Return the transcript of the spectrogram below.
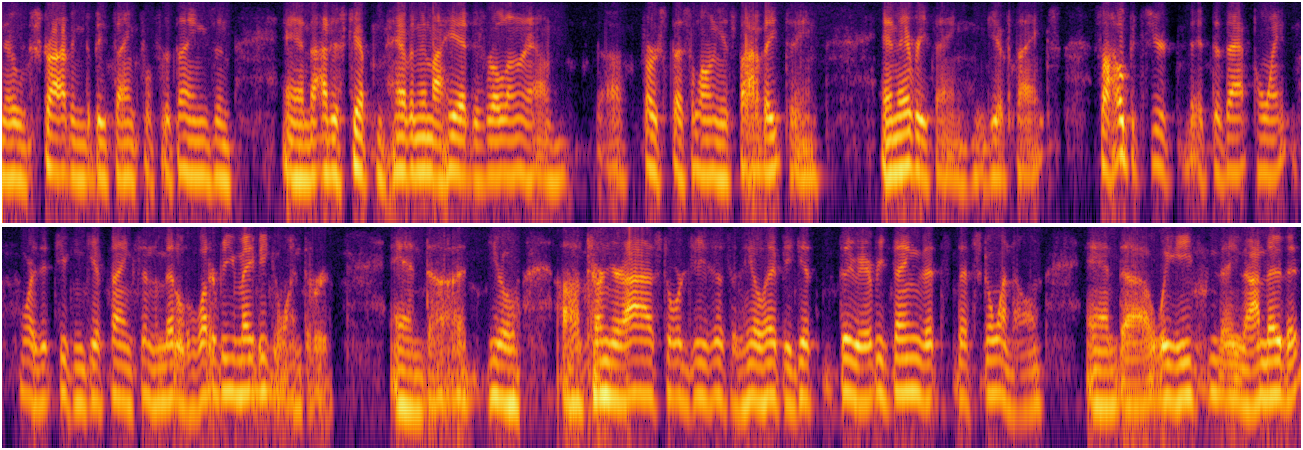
know, striving to be thankful for things, and and I just kept having in my head just rolling around uh, First Thessalonians five eighteen, and everything give thanks. So I hope it's your to that point where that you can give thanks in the middle of whatever you may be going through, and uh, you'll uh, turn your eyes toward Jesus, and He'll help you get through everything that's that's going on. And uh, we, you know, I know that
